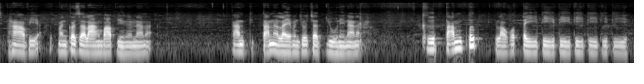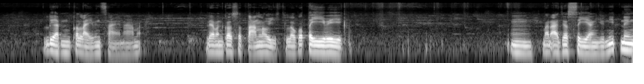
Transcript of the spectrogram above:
สิบห้าวิมันก็จะล้างบัฟอยู่ในนั้นอะ การติดตันอะไรมันก็จะอยู่ในนั้นอะ คือตันปุ๊บเราก็ตีตีตีตีตีตีตีเลือดมันก็ไหลเป็นสายน้ำอะ แล้วมันก็สตันเราอีก เราก็ตีไปอีก อืม มันอาจจะเสี่ยงอยู่นิดนึง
